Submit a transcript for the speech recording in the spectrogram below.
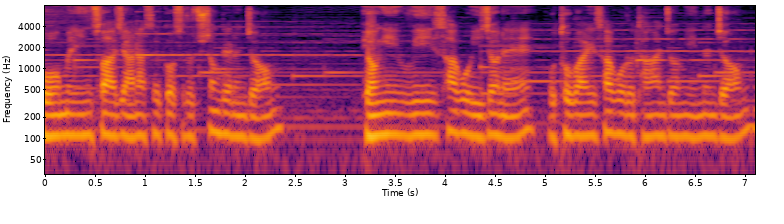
보험을 인수하지 않았을 것으로 추정되는 점, 병이 위 사고 이전에 오토바이 사고를 당한 점이 있는 점,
